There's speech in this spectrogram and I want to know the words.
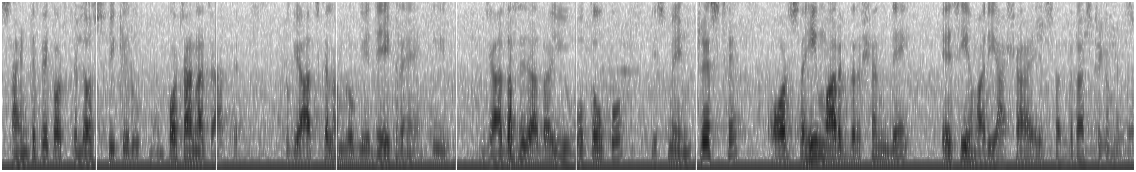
साइंटिफिक और फिलॉसफी के रूप में पहुंचाना चाहते हैं। क्योंकि आजकल हम लोग ये देख रहे हैं कि ज़्यादा से ज़्यादा युवकों को इसमें इंटरेस्ट है और सही मार्गदर्शन दें, ऐसी हमारी आशा है इस अंतर्राष्ट्रीय कमेटी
